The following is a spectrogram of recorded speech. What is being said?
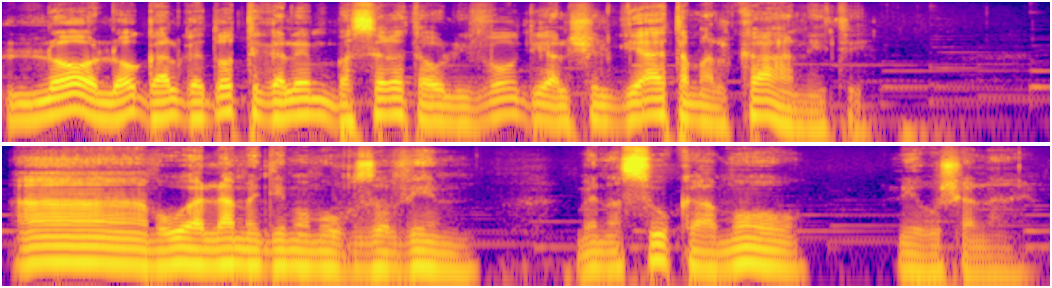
לא, לא, גל גדות תגלם בסרט ההוליוודי על שלגיה את המלכה, עניתי. אה, אמרו הלמדים המאוכזבים, ונסעו כאמור לירושלים.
